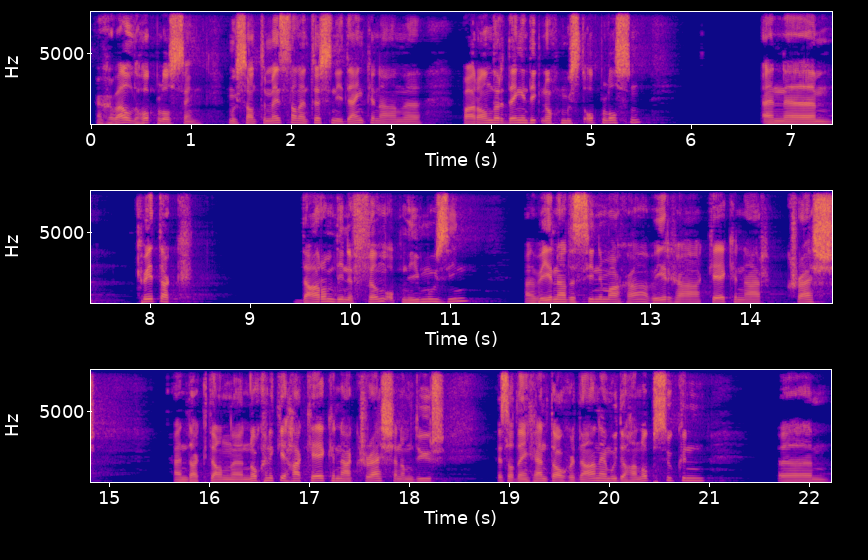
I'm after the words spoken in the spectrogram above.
een geweldige oplossing. Ik moest dan tenminste al intussen niet denken aan uh, een paar andere dingen die ik nog moest oplossen. En uh, ik weet dat ik daarom die film opnieuw moest zien. En weer naar de cinema ga, weer ga kijken naar Crash. En dat ik dan nog een keer ga kijken naar Crash. En om duur is dat in Gent al gedaan. Hij moet gaan opzoeken um,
